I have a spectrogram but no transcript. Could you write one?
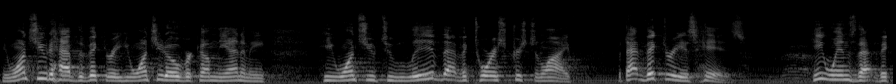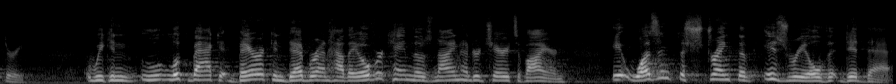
He wants you to have the victory, He wants you to overcome the enemy. He wants you to live that victorious Christian life, but that victory is His. He wins that victory we can look back at Barak and Deborah and how they overcame those 900 chariots of iron. It wasn't the strength of Israel that did that.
